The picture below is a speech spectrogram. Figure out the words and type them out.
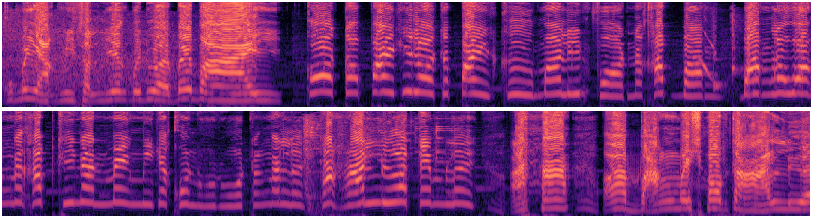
กูไม่อยากมีสัตว์เลี้ยงไปด้วยบ๊ายบายก็ต่อไปที่เราจะไปคือมารินฟอร์ดนะครับบังบังระวังนะครับที่นั่นแม่งมีแต่คนโหดๆทั้งนั้นเลย ทหารเรือเต็มเลยอ่าอ่าบังไม่ชอบทหารเรือ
